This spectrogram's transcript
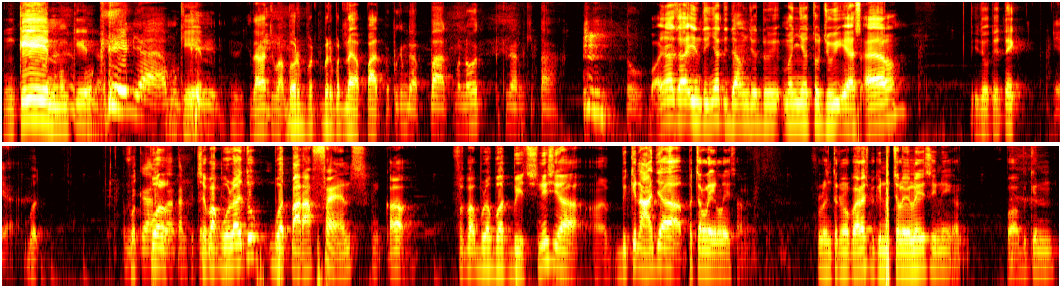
mungkin mungkin Mungkin ya, mungkin mungkin. kita kan cuma ber, ber- berpendapat Berpendapat menurut pikiran kita. Tuh. pokoknya saya intinya tidak menyetujui, menyetujui ESL itu titik Iya. buat football sepak bola itu buat para fans kalau sepak bola buat bisnis ya eh, bikin aja pecel lele sana Florentino Perez bikin pecel lele sini kan apa bikin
